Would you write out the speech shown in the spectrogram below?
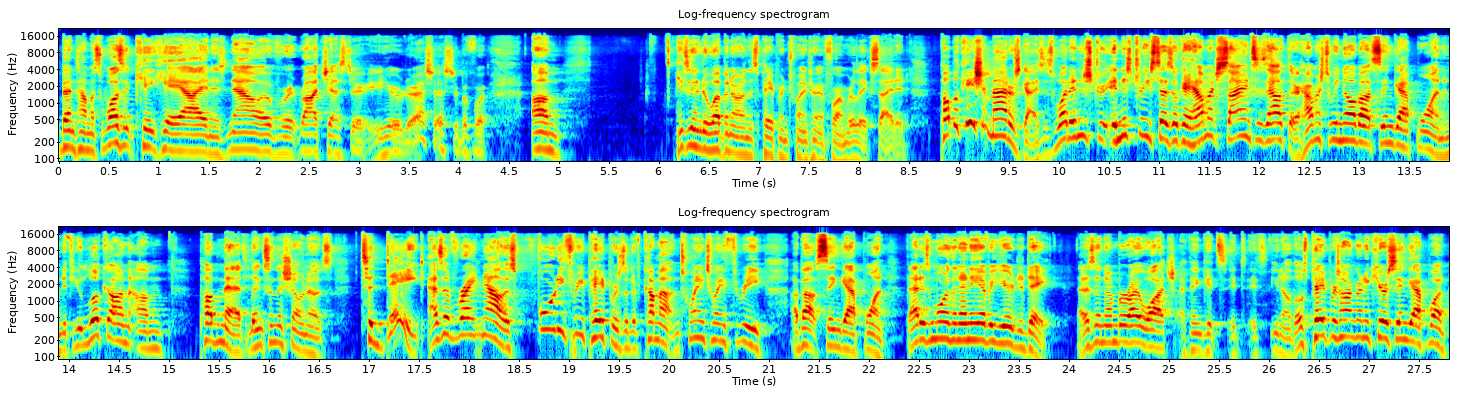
Ben Thomas was at KKI and is now over at Rochester. You heard Rochester before. Um, He's going to do a webinar on this paper in 2024. I'm really excited. Publication matters, guys. It's what industry industry says. Okay, how much science is out there? How much do we know about SYNGAP one? And if you look on um, PubMed, links in the show notes. To date, as of right now, there's 43 papers that have come out in 2023 about SYNGAP one. That is more than any other year to date. That is a number I watch. I think it's it's, it's you know those papers aren't going to cure SYNGAP one,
